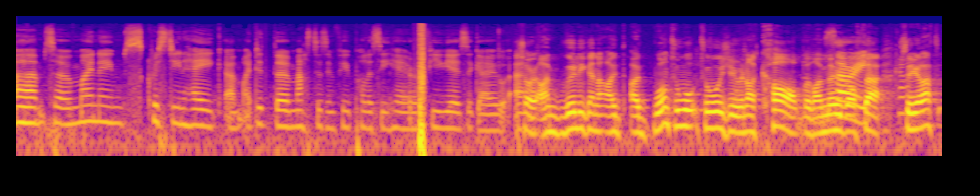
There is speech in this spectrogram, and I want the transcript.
um, so my name's Christine Haigh. Um, I did the Masters in Food Policy here a few years ago. Um, Sorry, I'm really going to, I want to walk towards you and I can't, but I move Sorry, off that. So you'll have to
